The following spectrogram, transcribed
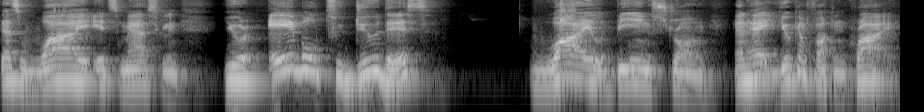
That's why it's masculine. You're able to do this while being strong. And hey, you can fucking cry.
